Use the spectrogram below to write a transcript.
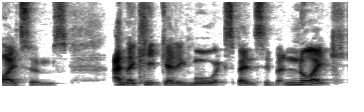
items, and they keep getting more expensive. But Nike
